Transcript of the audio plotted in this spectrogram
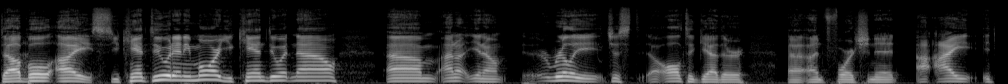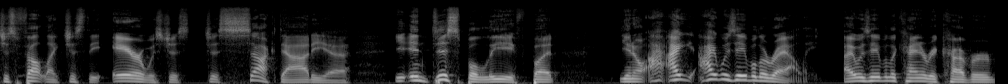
Double ice. You can't do it anymore. You can do it now. Um, I don't. You know, really, just all altogether uh, unfortunate. I, I it just felt like just the air was just just sucked out of you in disbelief. But you know, I I, I was able to rally. I was able to kind of recover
